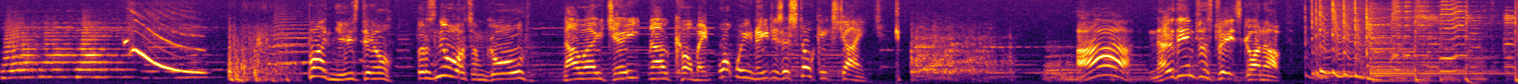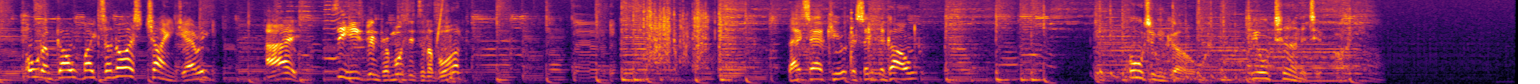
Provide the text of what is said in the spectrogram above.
Bad news, Dale. There's no autumn gold. No AG, no comment. What we need is a stock exchange. Ah, now the interest rate's gone up. Autumn Gold makes a nice change, Harry. Aye. See, he's been promoted to the board. That's how cute to see the gold. Autumn Gold, the alternative price.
